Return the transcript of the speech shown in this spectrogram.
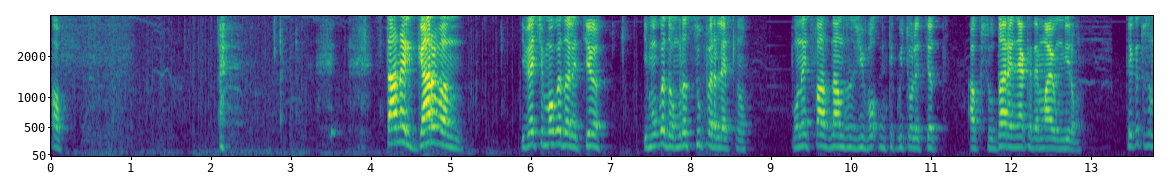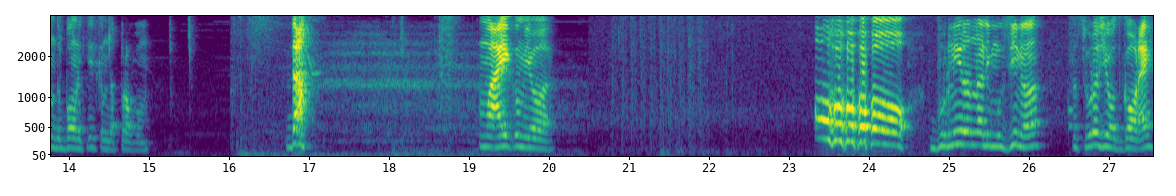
Оф. Станах гарван. И вече мога да летя. И мога да умра супер лесно. Поне това знам за животните, които летят. Ако се ударя някъде, май умирам. Тъй като съм до болница, искам да пробвам. Да! Майко мила. Охо! Бронирана лимузина с оръжие отгоре.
